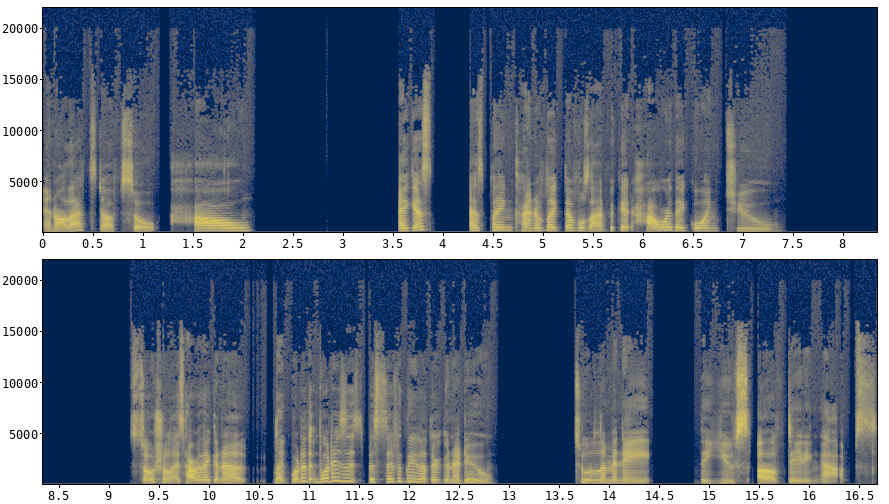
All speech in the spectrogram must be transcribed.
and all that stuff. So how I guess as playing kind of like devil's advocate, how are they going to socialize? How are they gonna like what are they, what is it specifically that they're gonna do to eliminate the use of dating apps?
